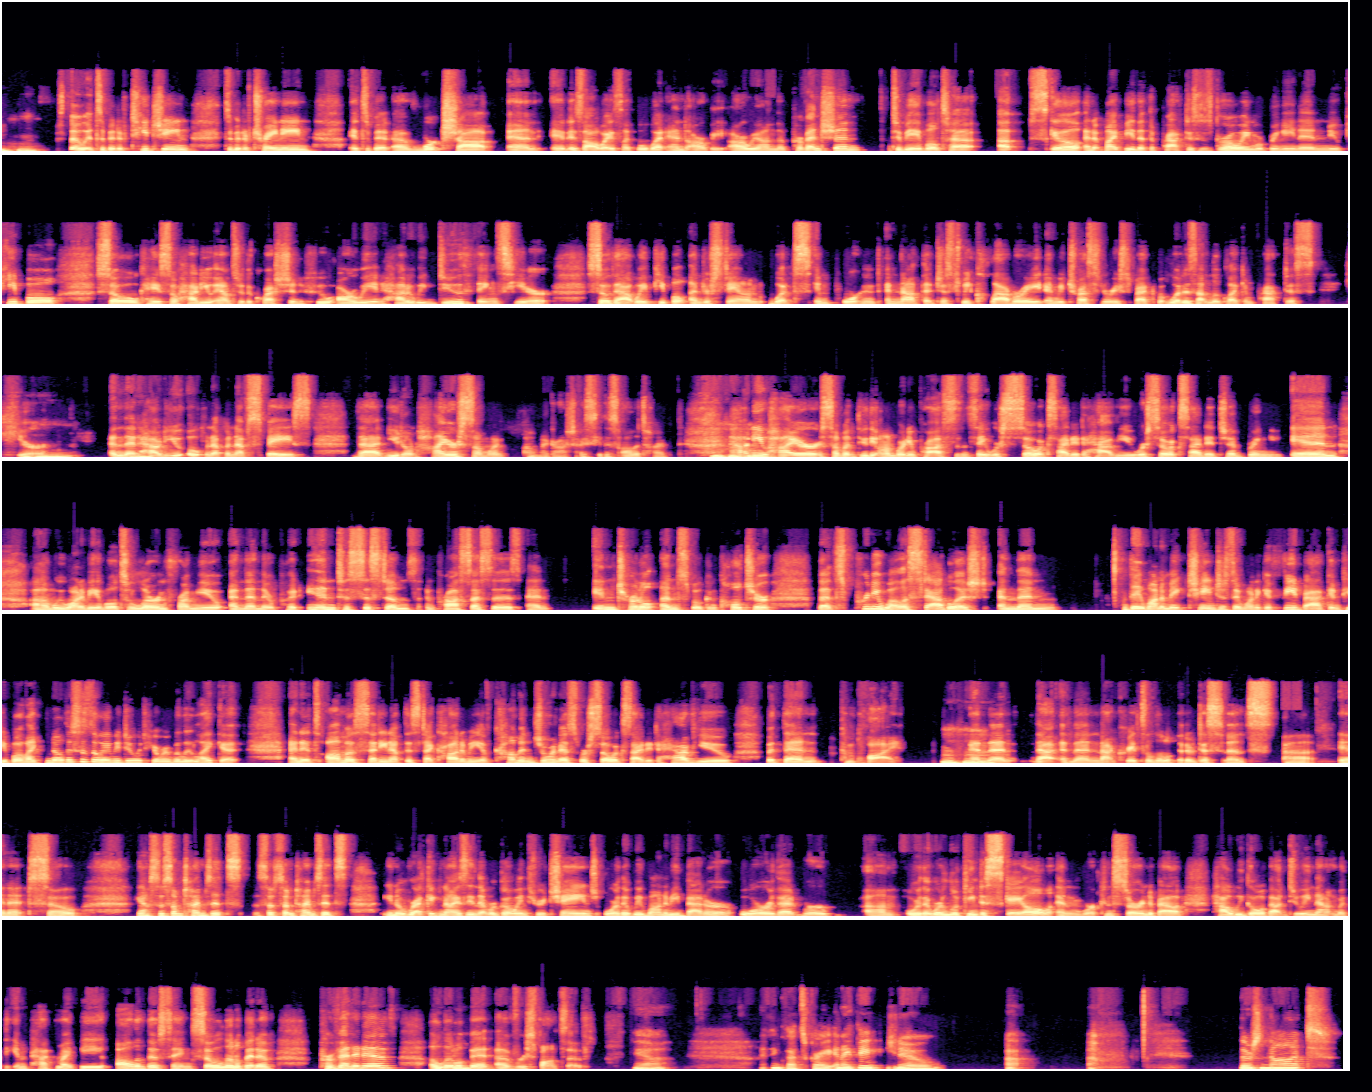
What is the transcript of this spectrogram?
Mm-hmm. so it's a bit of teaching it's a bit of training it's a bit of workshop and it is always like well what end are we? Are we on the prevention to be able to upskill and it might be that the practice is growing we're bringing in new people. So okay so how do you answer the question who are we and how do we do things here? So that way people understand what's important and not that just we collaborate and we trust and respect but what does that look like in practice here? Mm-hmm and then how do you open up enough space that you don't hire someone oh my gosh i see this all the time. How do you hire someone through the onboarding process and say we're so excited to have you. We're so excited to bring you in. Um, we want to be able to learn from you. And then they're put into systems and processes and internal unspoken culture that's pretty well established. And then they want to make changes they want to give feedback and people are like no this is the way we do it here we really like it. And it's almost setting up this dichotomy of come and join us we're so excited to have you but then comply. Mm-hmm. and then that and then that creates a little bit of dissonance uh, in it. So yeah so sometimes it's so sometimes it's you know recognizing that we're going through change or that we want to be better or that we're um, or that we're looking to scale and we're concerned about how we go about doing that and what the impact might be, all of those things. So a little bit of preventative, a mm-hmm. little bit of responsive. Yeah. I think that's great. And I think, you know, uh, there's not,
